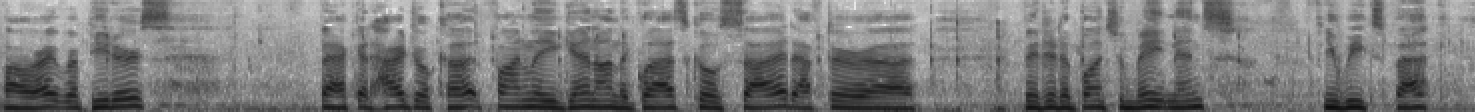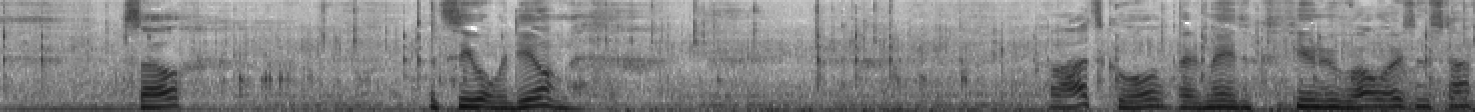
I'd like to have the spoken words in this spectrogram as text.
All right, repeaters. Back at Hydrocut, finally again on the Glasgow side after uh, they did a bunch of maintenance a few weeks back. So let's see what we're dealing with. Oh, that's cool. They've made a few new rollers and stuff.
